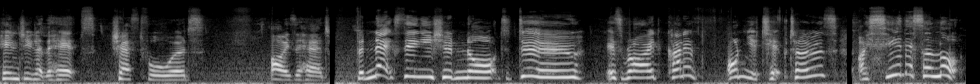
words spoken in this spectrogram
hinging at the hips, chest forwards, eyes ahead. The next thing you should not do is ride kind of on your tiptoes. I see this a lot.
